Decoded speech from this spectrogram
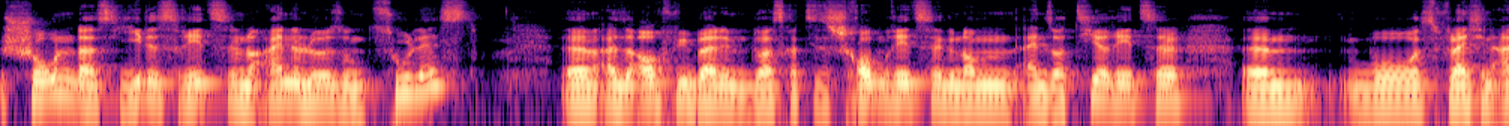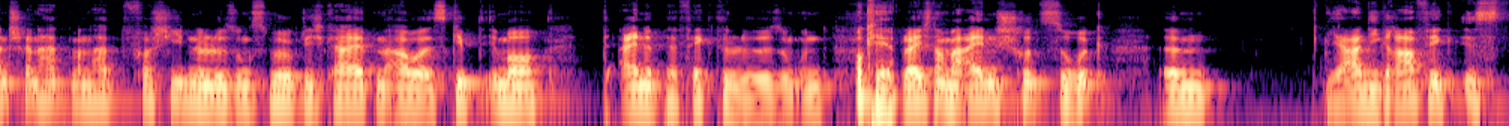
schon, dass jedes Rätsel nur eine Lösung zulässt. Ähm, also auch wie bei dem, du hast gerade dieses Schraubenrätsel genommen, ein Sortierrätsel, ähm, wo es vielleicht den Anschein hat, man hat verschiedene Lösungsmöglichkeiten, aber es gibt immer eine perfekte Lösung. Und okay. vielleicht nochmal einen Schritt zurück. Ähm, ja, die Grafik ist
